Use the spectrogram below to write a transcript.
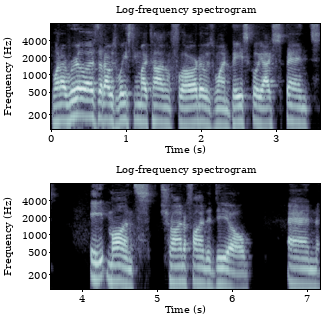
when I realized that I was wasting my time in Florida was when basically I spent eight months trying to find a deal. And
